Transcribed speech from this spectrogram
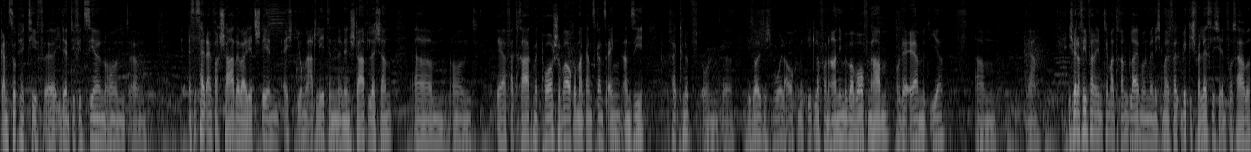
ganz subjektiv äh, identifizieren und ähm, es ist halt einfach schade, weil jetzt stehen echt junge Athletinnen in den Startlöchern ähm, und der Vertrag mit Porsche war auch immer ganz, ganz eng an sie. verknüpft und äh, sie soll sich wohl auch mit Dietler von Arnim überworfen haben oder er mit ihr. Ähm, ja, ich werde auf jeden Fall an dem Thema dranbleiben und wenn ich mal ver wirklich verlässliche Infos habe,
